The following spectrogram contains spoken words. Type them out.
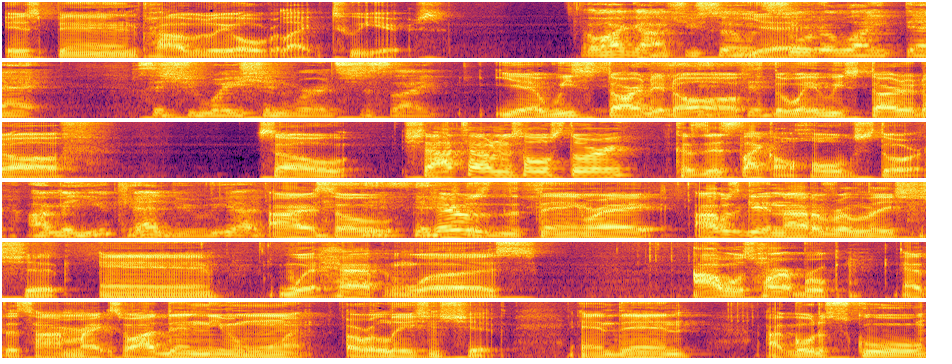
it's been probably over like two years. Oh, I got you. So it's sort of like that situation where it's just like Yeah, we started off the way we started off. So, should I tell them this whole story? Because it's like a whole story. I mean, you can do. We got. All right, so here was the thing, right? I was getting out of a relationship, and what happened was I was heartbroken at the time, right? So I didn't even want a relationship. And then I go to school.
